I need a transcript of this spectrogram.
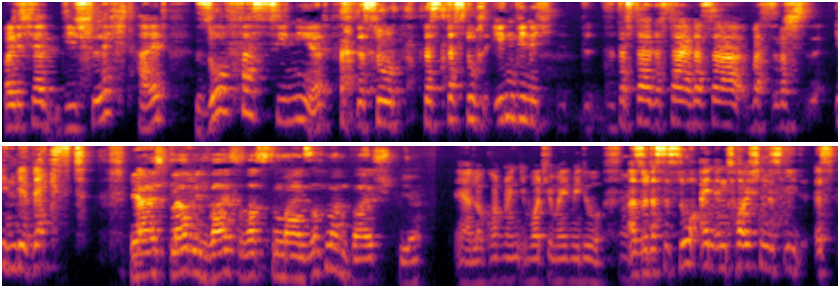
weil dich ja die Schlechtheit so fasziniert, dass du, dass, dass du es irgendwie nicht, dass da, dass da, dass da was, was in dir wächst. Ja, ich glaube, ich weiß, was du meinst. Sag mal ein Beispiel. Ja, Look What, what You Made Me Do. Also das ist so ein enttäuschendes Lied. Es,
